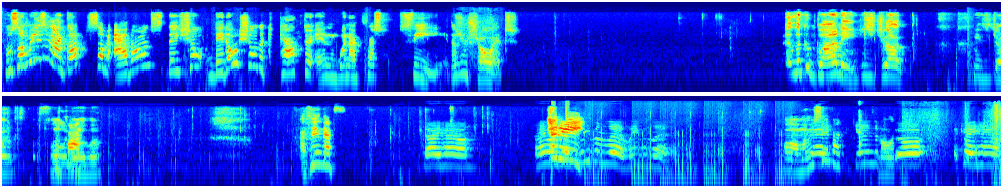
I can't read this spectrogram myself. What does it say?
For some reason, I got some add-ons. They show they don't show the character in when I press C. It doesn't show it. And look at Barney. He's drunk. He's drunk. Falling over. I think that Okay, hang on. Hang on, Eddie! leave him there, leave him there. hold on. Let me see if I can get in the another. uh, Okay, hang on.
